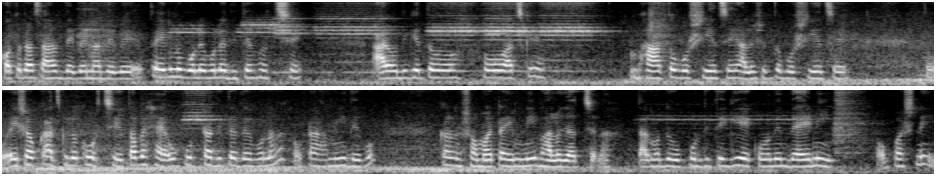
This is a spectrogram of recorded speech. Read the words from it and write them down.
কতটা সার দেবে, না দেবে। তো এগুলো বলে বলে দিতে হচ্ছে। আর ওদিকে তো ও আজকে ভাতও বসিয়েছে, আলু সিদ্ধ বসিয়েছে। তো এইসব কাজগুলো করছে। তবে হ্যাঁ উপরটা দিতে দেবো না, ওটা আমিই দেবো। কারণ সময়টা এমনিই ভালো যাচ্ছে না। তার মধ্যে উপর দিতে গিয়ে কোনো দিন দেয়নি, অভ্যাস নেই।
